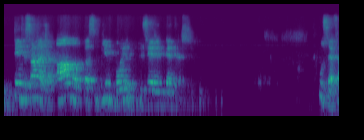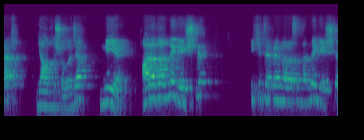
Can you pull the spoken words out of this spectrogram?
dedi sana ki A noktası bir boyun üzerindedir. Bu sefer yanlış olacak. Niye? Aradan ne geçti? İki tepenin arasında ne geçti?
